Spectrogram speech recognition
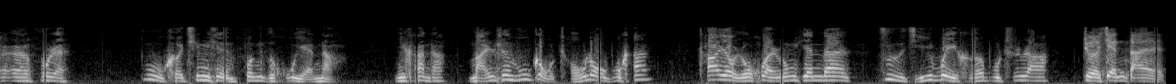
呃，夫人，不可轻信疯子胡言呐！你看他满身污垢，丑陋不堪。他要有幻容仙丹，自己为何不吃啊？这仙丹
